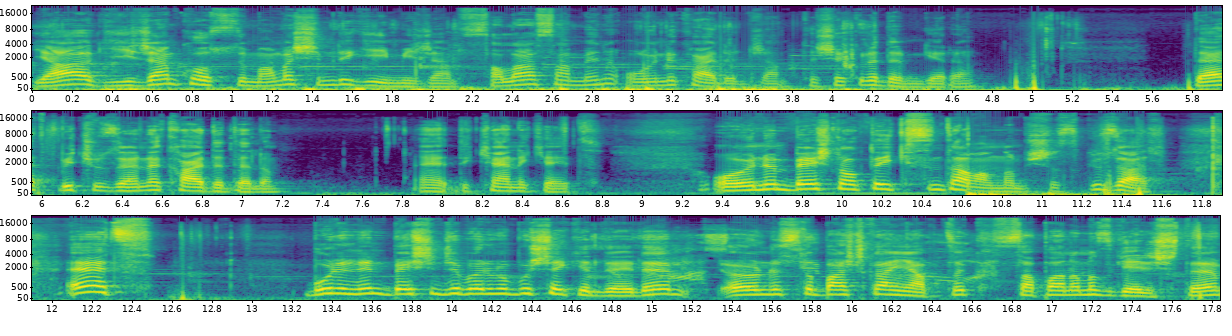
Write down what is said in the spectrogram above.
Ya giyeceğim kostümü ama şimdi giymeyeceğim. Salarsan beni oyunu kaydedeceğim. Teşekkür ederim geri. Dead Witch üzerine kaydedelim. Evet Dikenli Kate. Oyunun 5.2'sini tamamlamışız. Güzel. Evet. Bully'nin 5. bölümü bu şekildeydi. Ernest'ı başkan yaptık. Sapanımız gelişti.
